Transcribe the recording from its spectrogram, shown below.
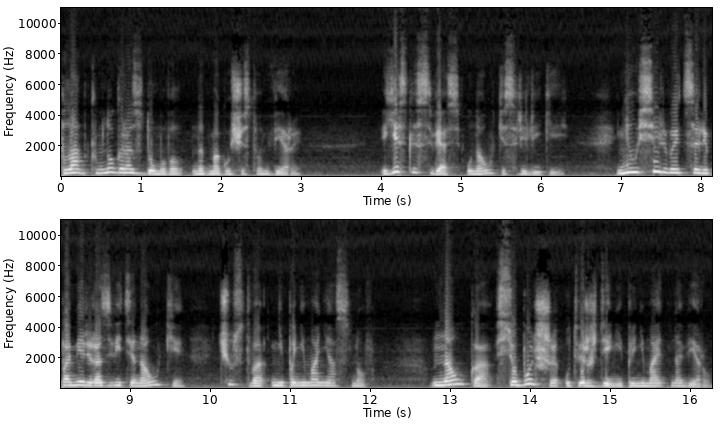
Планк много раздумывал над могуществом веры. Есть ли связь у науки с религией? Не усиливается ли по мере развития науки чувство непонимания основ? Наука все больше утверждений принимает на веру.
